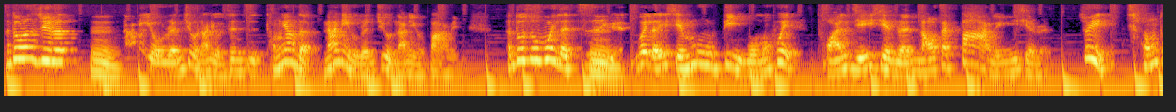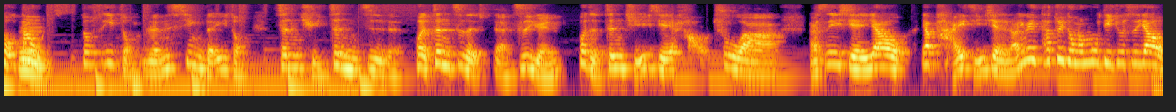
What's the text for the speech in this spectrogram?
很多人觉得嗯。哪里有人就有哪里有政治，同样的哪里有人就有哪里有霸凌，很多时候为了资源，为了一些目的，我们会团结一些人，然后再霸凌一些人，所以从头到尾。都是一种人性的一种争取政治的或者政治的呃资源，或者争取一些好处啊，还是一些要要排挤一些人啊，因为他最终的目的就是要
